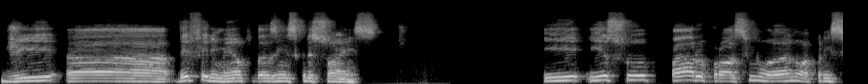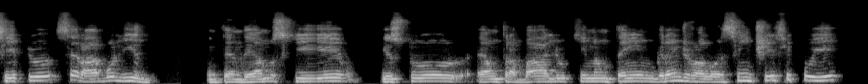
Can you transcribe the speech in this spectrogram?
de ah, deferimento das inscrições. E isso, para o próximo ano, a princípio, será abolido. Entendemos que isto é um trabalho que não tem um grande valor científico e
